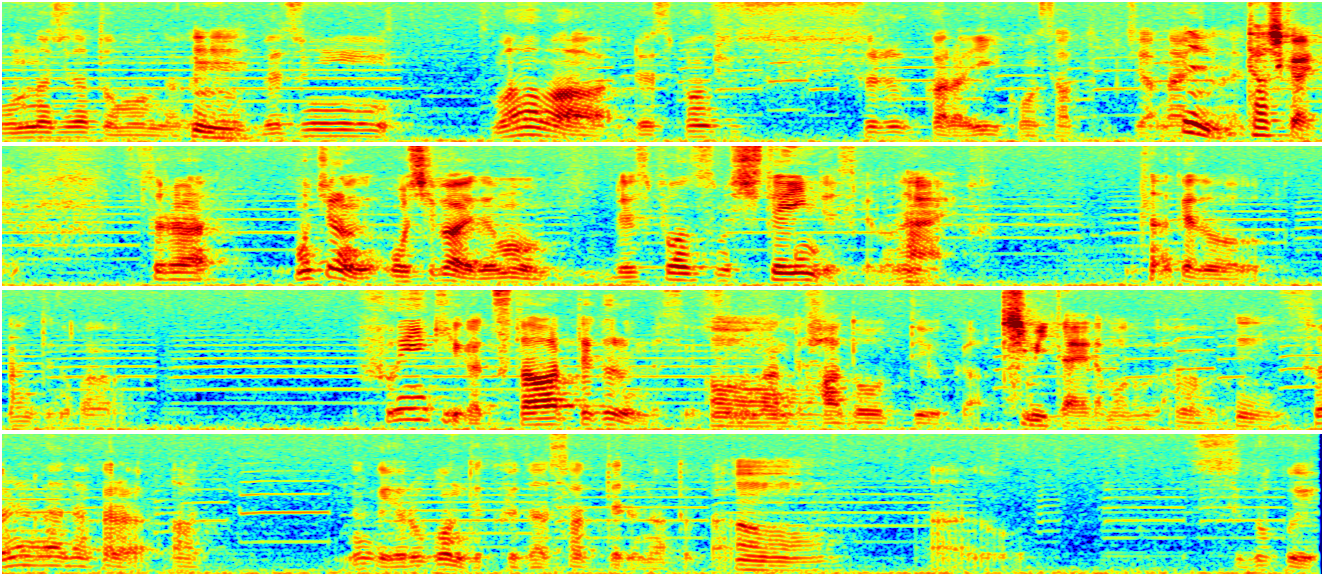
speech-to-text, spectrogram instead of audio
同じだと思うんだけど、うん、別にわーわーレスポンスするからいいコンサートじゃないじゃないですか、うん、確かにそれはもちろんお芝居でもレスポンスもしていいんですけどね、はい、だけどなんていうのかな。雰囲気が伝わってくるんですよ。そのなんて波動っていうか。木みたいなものが、うん、それがだからあなんか喜んでくださってるなとか。あのすごく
